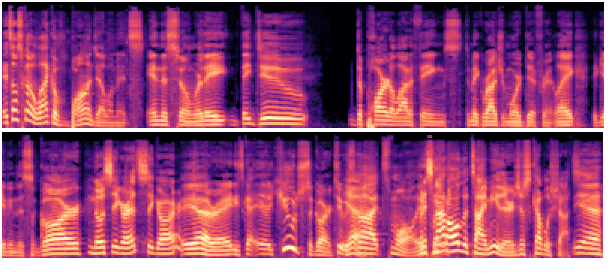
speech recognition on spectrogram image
It's also got a lack of Bond elements in this film, where they they do depart a lot of things to make Roger Moore different. Like they give him the cigar. no cigarettes, cigar. Yeah, right. He's got a huge cigar too. Yeah. It's not small, But it's not all the time either. It's just a couple of shots. Yeah,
